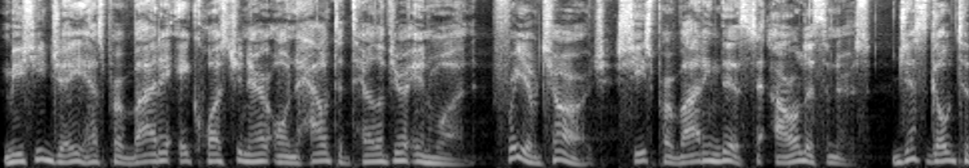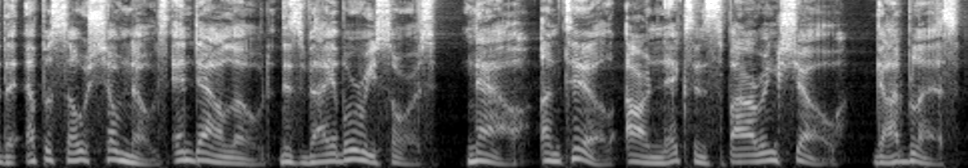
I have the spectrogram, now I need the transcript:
Mishi J has provided a questionnaire on how to tell if you're in one. Free of charge, she's providing this to our listeners. Just go to the episode show notes and download this valuable resource. Now, until our next inspiring show, God bless.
